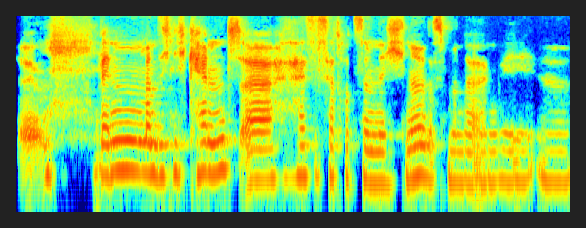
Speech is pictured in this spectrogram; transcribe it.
wenn man sich nicht kennt, äh, heißt es ja trotzdem nicht, ne, dass man da irgendwie äh,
